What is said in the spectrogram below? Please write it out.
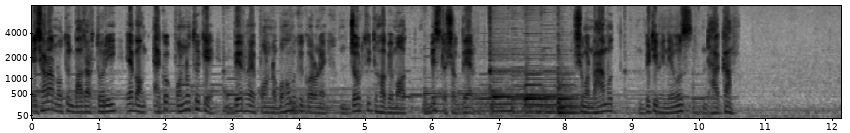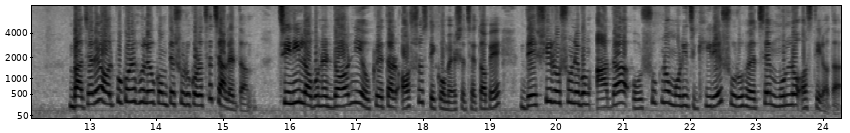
এছাড়া নতুন বাজার তৈরি এবং একক পণ্য থেকে বের হয়ে পণ্য বহুমুখীকরণে জোর দিতে হবে মত বিশ্লেষকদের। Sumon Mahmud, BTV news, Dhaka. বাজারে অল্প করে হলেও কমতে শুরু করেছে চালের দাম। চিনি, লবণের দর নিয়েও ক্রেতার অস্বস্তি কমে এসেছে। তবে দেশি রসুন এবং আদা ও শুকনো মরিচ ঘিরে শুরু হয়েছে মূল্য অস্থিরতা।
